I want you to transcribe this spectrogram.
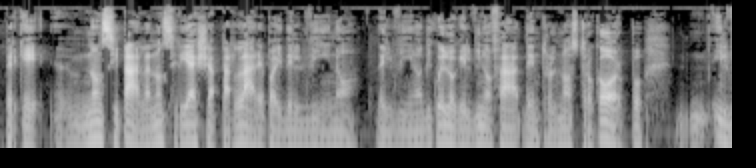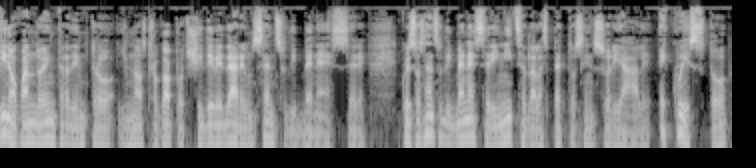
perché eh, non si parla, non si riesce a parlare poi del vino, del vino, di quello che il vino fa dentro il nostro corpo. Il vino quando entra dentro il nostro corpo ci deve dare un senso di benessere. Questo senso di benessere inizia dall'aspetto sensoriale e questo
